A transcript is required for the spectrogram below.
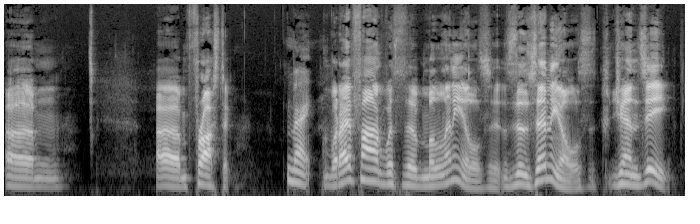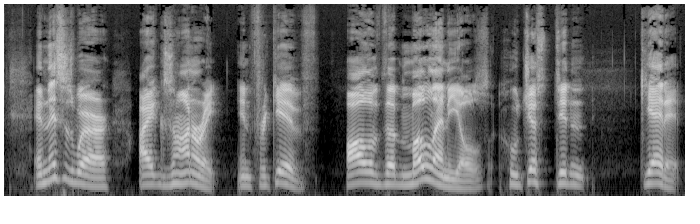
um, um, frosting right what I found with the millennials, the zennials, Gen Z, and this is where I exonerate and forgive all of the millennials who just didn't get it,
